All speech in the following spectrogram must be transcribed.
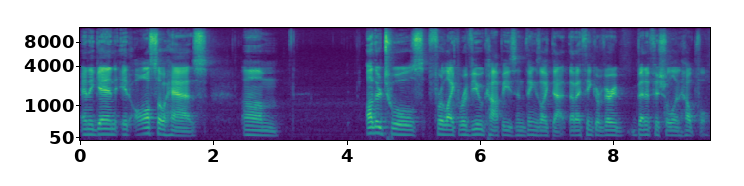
and again, it also has um, other tools for like review copies and things like that that I think are very beneficial and helpful.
